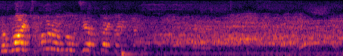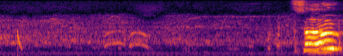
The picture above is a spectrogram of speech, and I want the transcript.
Right Honourable Jeff Begley. So,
